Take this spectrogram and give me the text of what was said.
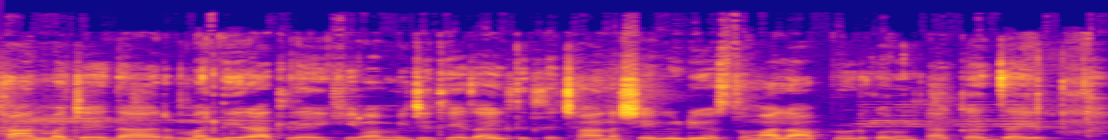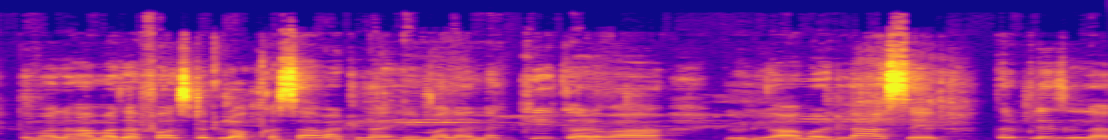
छान मजेदार मंदिरातले किंवा मी जिथे जाईल तिथले छान असे व्हिडिओज तुम्हाला अपलोड करून टाकत जाईल. तुम्हाला हा माझा फर्स्ट ब्लॉग कसा वाटला हे मला नक्की कळवा. व्हिडिओ आवडला असेल तर प्लीज ला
